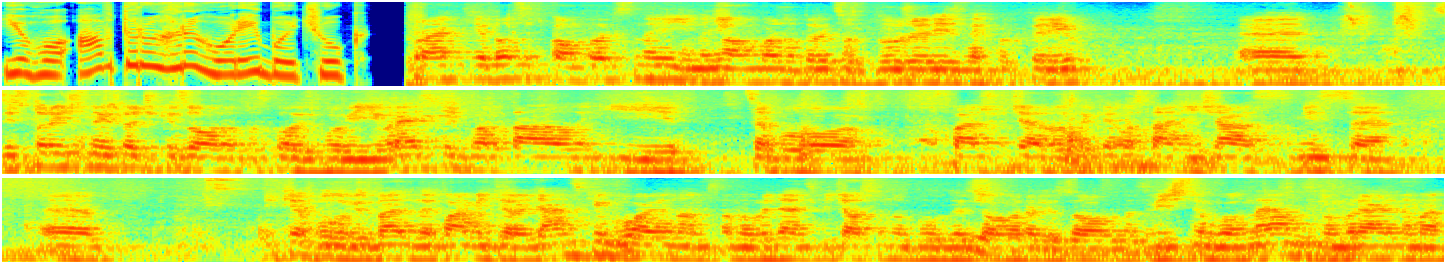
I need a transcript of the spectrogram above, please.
його автор Григорій Бойчук. Проект є досить комплексний і на нього можна дивитися з дуже різних векторів. Е, З історичної точки зору це колись був і єврейський квартал, і це було в першу чергу таке останній час місце, е, яке було відведене пам'яті радянським воїнам. Саме в радянський час воно було для цього реалізовано з вічним вогнем, з меморіальними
